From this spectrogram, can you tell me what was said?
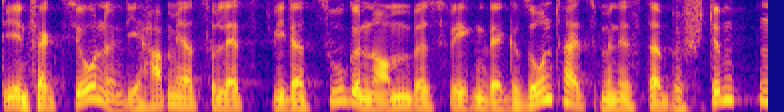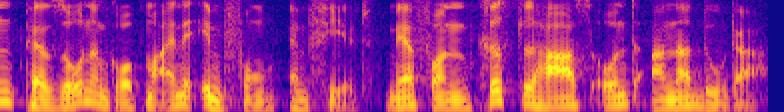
Die Infektionen, die haben ja zuletzt wieder zugenommen, weswegen der Gesundheitsminister bestimmten Personengruppen eine Impfung empfiehlt. Mehr von Christel Haas und Anna Duda.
